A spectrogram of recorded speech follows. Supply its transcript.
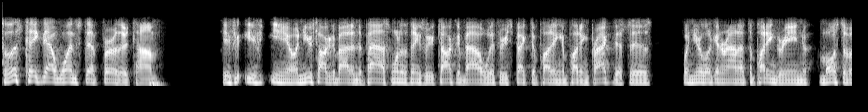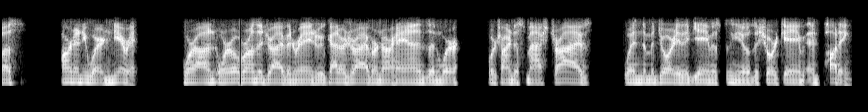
so let's take that one step further, Tom. If, if you know, and you've talked about in the past, one of the things we've talked about with respect to putting and putting practice is when you're looking around at the putting green, most of us aren't anywhere near it. We're on, we're over on the driving range. We've got our driver in our hands, and we're we're trying to smash drives when the majority of the game is, you know, the short game and putting.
